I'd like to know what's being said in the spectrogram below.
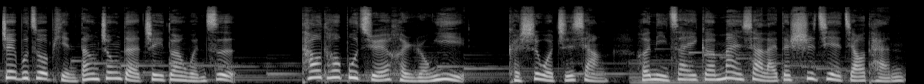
这部作品当中的这一段文字：滔滔不绝很容易，可是我只想和你在一个慢下来的世界交谈。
